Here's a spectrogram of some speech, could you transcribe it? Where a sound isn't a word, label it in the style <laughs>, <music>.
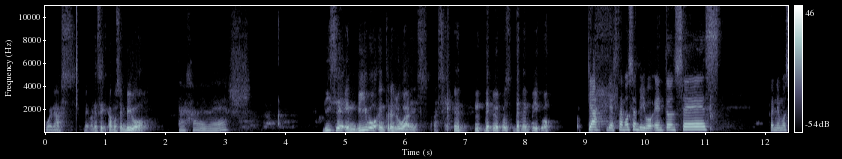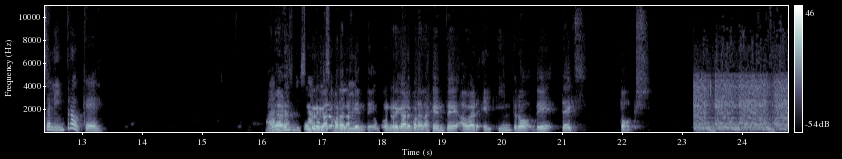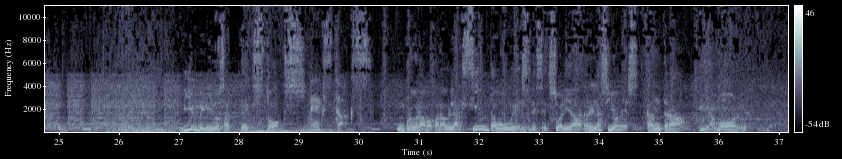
Buenas, me parece que estamos en vivo. Déjame ver. Dice en vivo en tres lugares, <laughs> así que debemos estar en vivo. Ya, ya estamos en vivo. Entonces, ¿ponemos el intro o qué? A Vale, ver, pues un usamos regalo para la gente, un regalo para la gente. A ver, el intro de Tex Talks. Bienvenidos a Tex Talks, Tex Talks. un programa para hablar sin tabúes de sexualidad, relaciones, tantra y amor.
